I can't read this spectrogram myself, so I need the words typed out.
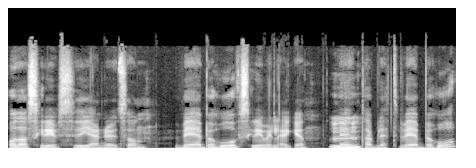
Og da skrives det gjerne ut sånn ved behov, skriver legen. En tablett ved behov.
